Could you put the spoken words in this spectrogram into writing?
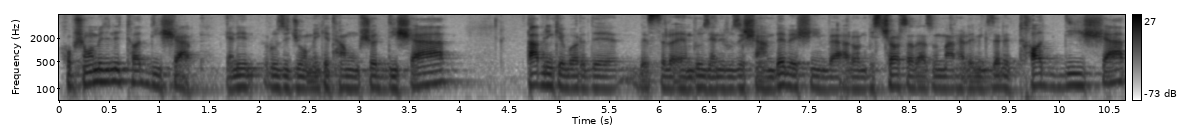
خب شما می‌دونید تا دیشب یعنی روز جمعه که تموم شد دیشب قبل اینکه وارد به اصطلاح امروز یعنی روز شنبه بشیم و الان 24 ساعت از اون مرحله میگذره تا دیشب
